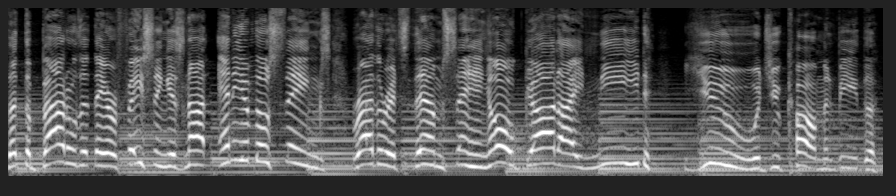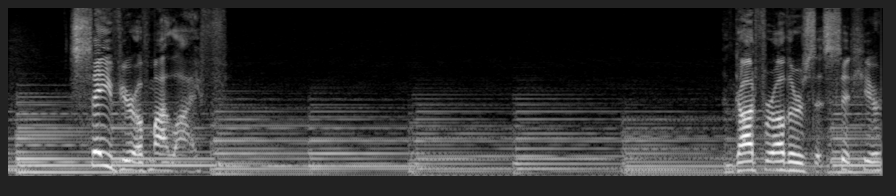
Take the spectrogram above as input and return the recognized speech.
That the battle that they are facing is not any of those things, rather, it's them saying, Oh God, I need you. Would you come and be the Savior of my life? And God, for others that sit here,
